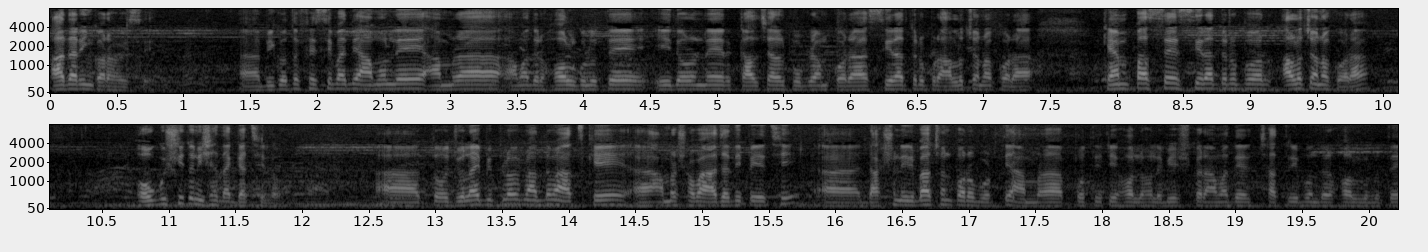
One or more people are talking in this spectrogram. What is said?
আদারিং করা হয়েছে। বিগত ফেসিবাদী আমলে আমরা আমাদের হলগুলোতে এই ধরনের কালচারাল প্রোগ্রাম করা, সিরাতের উপর আলোচনা করা, ক্যাম্পাসে সিরাতের উপর আলোচনা করা অঘোষিত নিষেধাজ্ঞা ছিল। তো জুলাই বিপ্লবের মাধ্যমে আজকে আমরা সবাই আজাদি পেয়েছি। ডাকসু নির্বাচন পরবর্তী আমরা প্রতিটি হল হলে, বিশেষ করে আমাদের ছাত্রী বন্ধুর হলগুলোতে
